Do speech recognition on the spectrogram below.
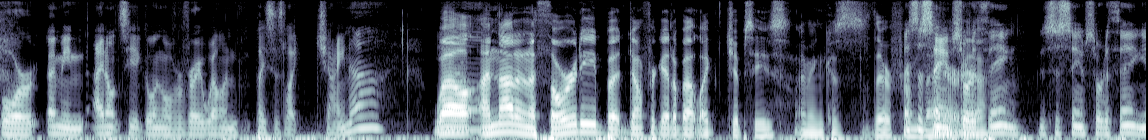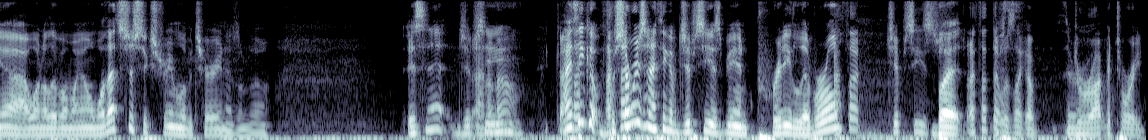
Or, I mean, I don't see it going over very well in places like China. Well, know? I'm not an authority, but don't forget about like gypsies. I mean, because they're from That's the that same sort of thing. It's the same sort of thing. Yeah, I want to live on my own. Well, that's just extreme libertarianism, though, isn't it? Gypsy. I don't. I, think thought- I for some thought- reason I think of gypsy as being pretty liberal. I thought gypsies. But I thought that was like a derogatory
